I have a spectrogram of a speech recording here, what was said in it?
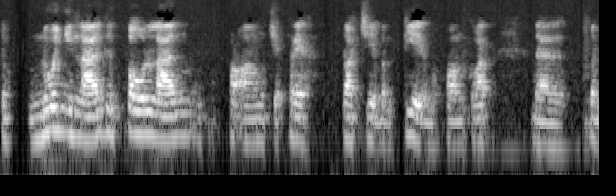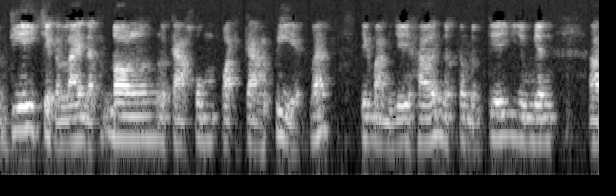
ជំនួយនេះឡើងគឺពោលឡើងព្រះអង្គជាព្រះដ៏ជាបន្ទាយរបស់ផងគាត់ដែលបន្ទាយជាកន្លែងដែលផ្ដល់លើការហុំព័ទ្ធការពារណាយើងបាននិយាយហើយនៅក្នុងបន្ទាយយើងមានអឺ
